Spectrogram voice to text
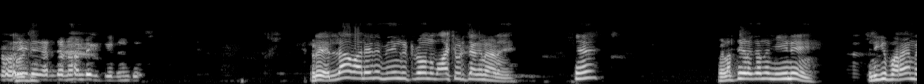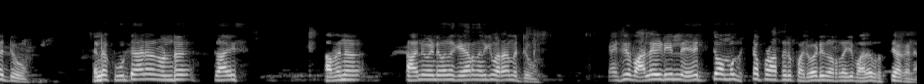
കിട്ടിയിട്ടുണ്ട്. എല്ലാ വലയിലും മീൻ കിട്ടണമെന്ന് വാശി പിടിച്ച അങ്ങനെയാണ് ഏ? വെള്ളത്തിൽ കിടക്കുന്ന മീനെ എനിക്ക് പറയാൻ പറ്റുമോ എന്റെ കൂട്ടുകാരനുണ്ട് ഗായ്സ് അവന് അവന് വേണ്ടി വന്ന് കയറുന്ന എനിക്ക് പറയാൻ പറ്റുമോ ഗായ്സ് വലയിടിയിൽ ഏറ്റവും നമുക്ക് ഇഷ്ടപ്പെടാത്ത ഒരു പരിപാടി എന്ന് പറഞ്ഞാൽ ഈ വല വൃത്തിയാക്കല.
